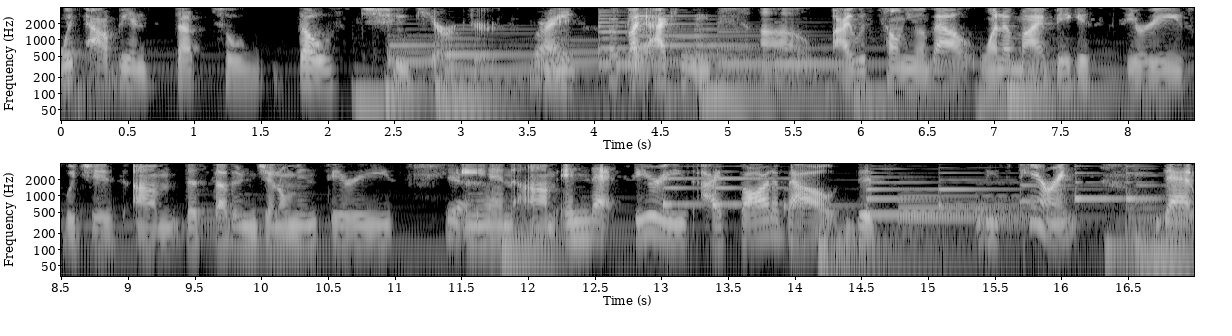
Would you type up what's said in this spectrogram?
without being stuck to those two characters, right? right? Okay. Like I can, uh, I was telling you about one of my biggest series, which is um, the Southern Gentleman series, yeah. and um, in that series, I thought about this these parents that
